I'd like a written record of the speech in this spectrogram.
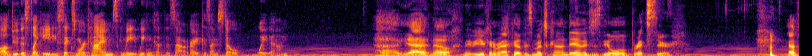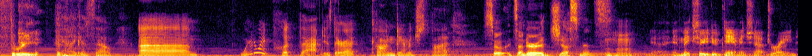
I'll do this like 86 more times. Can we we can cut this out, right? Cuz I'm still way down. Ah, yeah, no. Maybe you can rack up as much con damage as the old Brickster. Got three. Yeah, I guess so. Um where do I put that? Is there a con damage spot? So it's under adjustments. Mm-hmm. yeah, and make sure you do damage, not drain.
